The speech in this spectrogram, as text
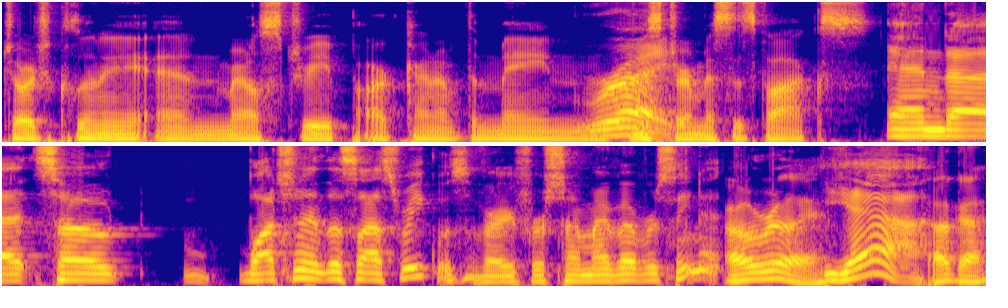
George Clooney and Meryl Streep are kind of the main Right. Mr. and Mrs. Fox. And uh, so watching it this last week was the very first time I've ever seen it. Oh, really? Yeah. Okay.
